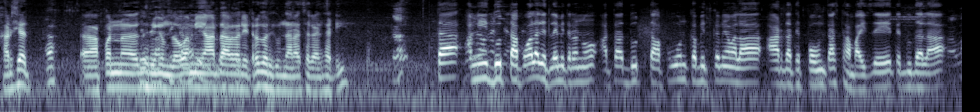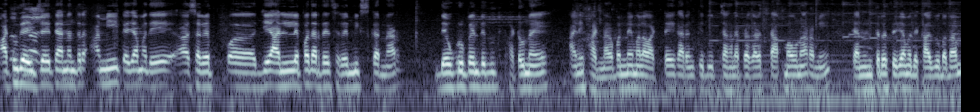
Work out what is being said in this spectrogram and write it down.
हर्षद आपण अं, घरी घेऊन जाऊ. आम्ही अर्धा अर्धा लिटर घरी घेऊन जाणार सगळ्यांसाठी. आता आम्ही दूध तापवायला घेतलंय मित्रांनो. आता दूध तापवून कमीत कमी आम्हाला अर्धा ते पाऊन तास थांबायचंय त्या दुधाला आटू द्यायचंय. त्यानंतर आम्ही त्याच्यामध्ये सगळे जे आणलेले पदार्थ आहेत सगळे मिक्स करणार. देवकृपेने ते दूध फाटू नये आणि फाटणार पण नाही मला वाटतंय कारण की दूध चांगल्या प्रकारे तापमावणार आम्ही. त्यानंतरच त्याच्यामध्ये काजू बदाम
